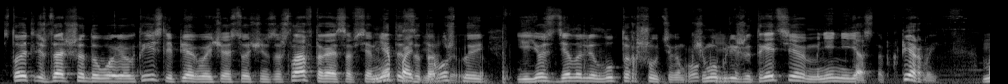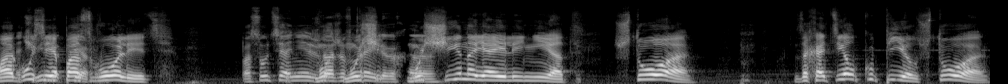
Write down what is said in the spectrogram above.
Стоит ли ждать Shadow Warrior 3, если первая часть очень зашла, вторая совсем Не нет, из-за того, что ее сделали лутер-шутером. К чему Окей. ближе третья, мне не ясно. К первой. Могу Очевидно, себе позволить. По сути, они Му- даже в мужчи- трейлерах... на- Мужчина я или нет? Что? Захотел, купил. Что?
